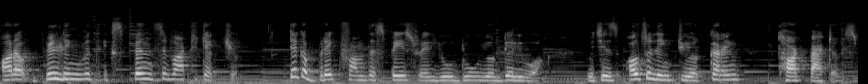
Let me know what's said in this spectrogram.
or a building with expensive architecture. Take a break from the space where you do your daily work, which is also linked to your current thought patterns.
